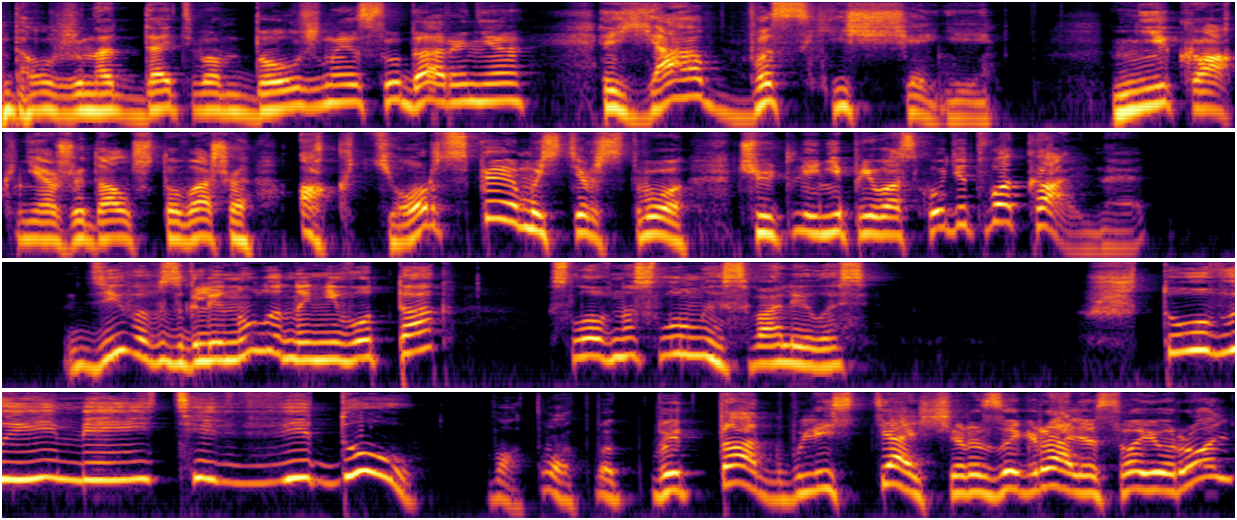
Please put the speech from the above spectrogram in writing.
«Должен отдать вам должное, сударыня. Я в восхищении. Никак не ожидал, что ваше актерское мастерство чуть ли не превосходит вокальное». Дива взглянула на него так, словно с луны свалилась. «Что вы имеете в виду?» Вот, вот, вот. Вы так блестяще разыграли свою роль.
